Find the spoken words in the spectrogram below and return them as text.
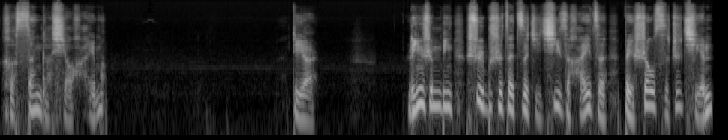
和三个小孩吗？第二，林生斌是不是在自己妻子孩子被烧死之前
